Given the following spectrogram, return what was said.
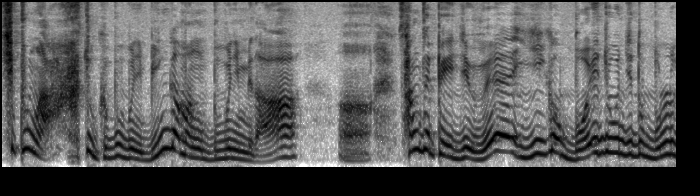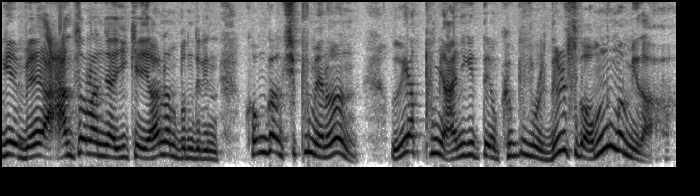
식품은 아주 그 부분이 민감한 부분입니다. 어, 상세 페이지 왜 이거 뭐에 좋은지도 모르게 왜 안 써놨냐 이렇게 하는 분들이 건강식품에는 의약품이 아니기 때문에 그 부분을 넣을 수가 없는 겁니다.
